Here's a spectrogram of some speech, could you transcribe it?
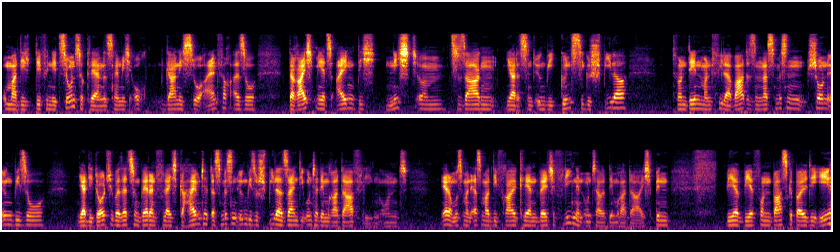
um mal die Definition zu klären, das ist nämlich auch gar nicht so einfach. Also da reicht mir jetzt eigentlich nicht ähm, zu sagen, ja, das sind irgendwie günstige Spieler, von denen man viel erwartet, sondern das müssen schon irgendwie so, ja, die deutsche Übersetzung wäre dann vielleicht Geheimtipp, das müssen irgendwie so Spieler sein, die unter dem Radar fliegen. Und ja, da muss man erstmal die Frage klären, welche fliegen denn unter dem Radar? Ich bin, wir, wir von basketball.de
